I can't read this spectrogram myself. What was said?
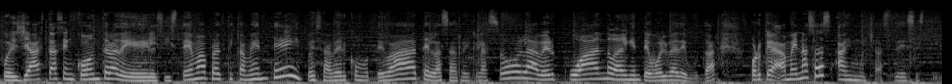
pues ya estás en contra del sistema prácticamente y pues a ver cómo te va, te las arreglas sola, a ver cuándo alguien te vuelve a debutar, porque amenazas hay muchas de ese estilo.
